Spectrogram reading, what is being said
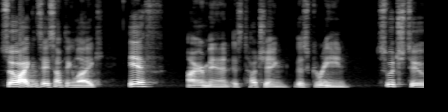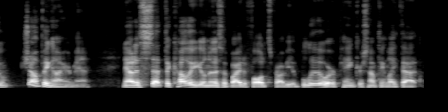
So I can say something like, if Iron Man is touching this green, switch to Jumping Iron Man. Now to set the color, you'll notice that by default it's probably a blue or pink or something like that.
